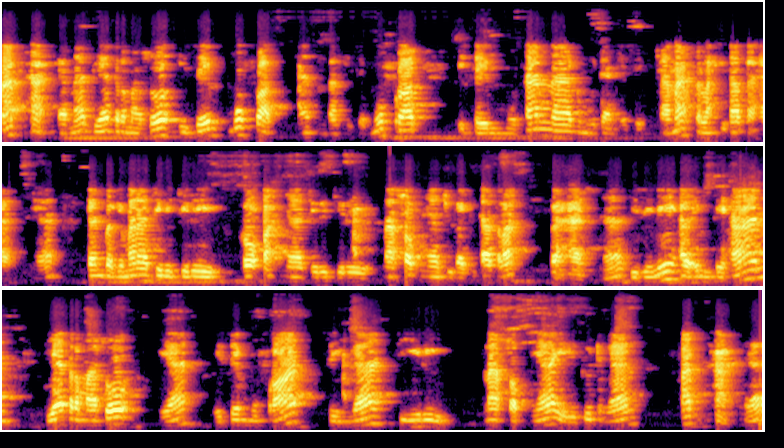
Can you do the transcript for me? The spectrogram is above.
fathah karena dia termasuk isim mufrad ya, tentang isim mufrad isim musanna kemudian isim jamak telah kita bahas ya. Dan bagaimana ciri-ciri rofaknya ciri-ciri nasabnya juga kita telah bahas. Ya. Di sini al-imtihan dia termasuk ya isim mufrad sehingga ciri nasabnya yaitu dengan fathah ya.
